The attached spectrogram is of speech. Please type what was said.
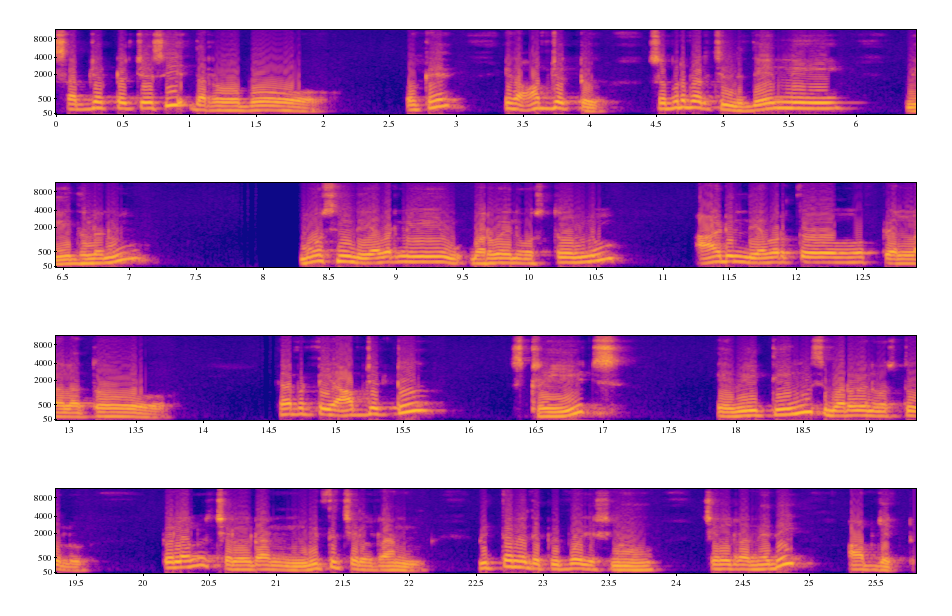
సబ్జెక్ట్ వచ్చేసి ద రోబో ఓకే? ఇక ఆబ్జెక్ట్ శుభ్రపరిచింది దేన్ని? వీధులను మోసింది ఎవరిని? బరువైన వస్తువులను ఆడింది ఎవరితో? పిల్లలతో. కాబట్టి ఆబ్జెక్ట్ స్ట్రీట్స్ హెవీ థింగ్స్ బరువైన వస్తువులు. పిల్లలు చిల్డ్రన్ విత్ చిల్డ్రన్. విత్ అనేది ప్రిపోజిషన్ చిల్డ్రన్ అనేది ఆబ్జెక్ట్.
